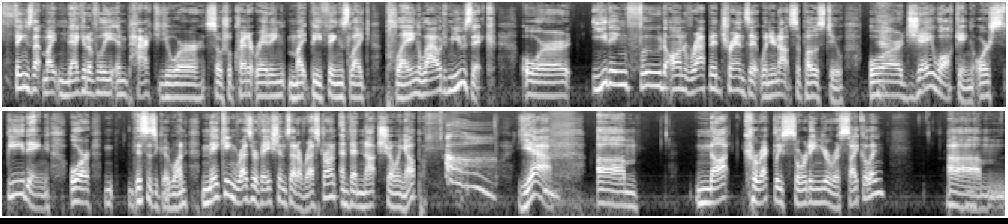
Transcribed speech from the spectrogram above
things that might negatively impact your social credit rating might be things like playing loud music or eating food on rapid transit when you're not supposed to, or jaywalking, or speeding, or this is a good one making reservations at a restaurant and then not showing up. Oh. Yeah. Um, not correctly sorting your recycling. Um,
